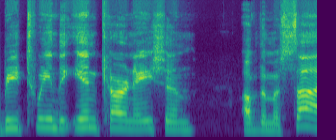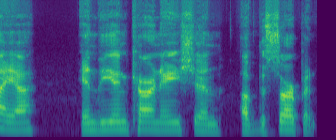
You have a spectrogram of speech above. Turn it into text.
between the incarnation of the Messiah and the incarnation of the serpent.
